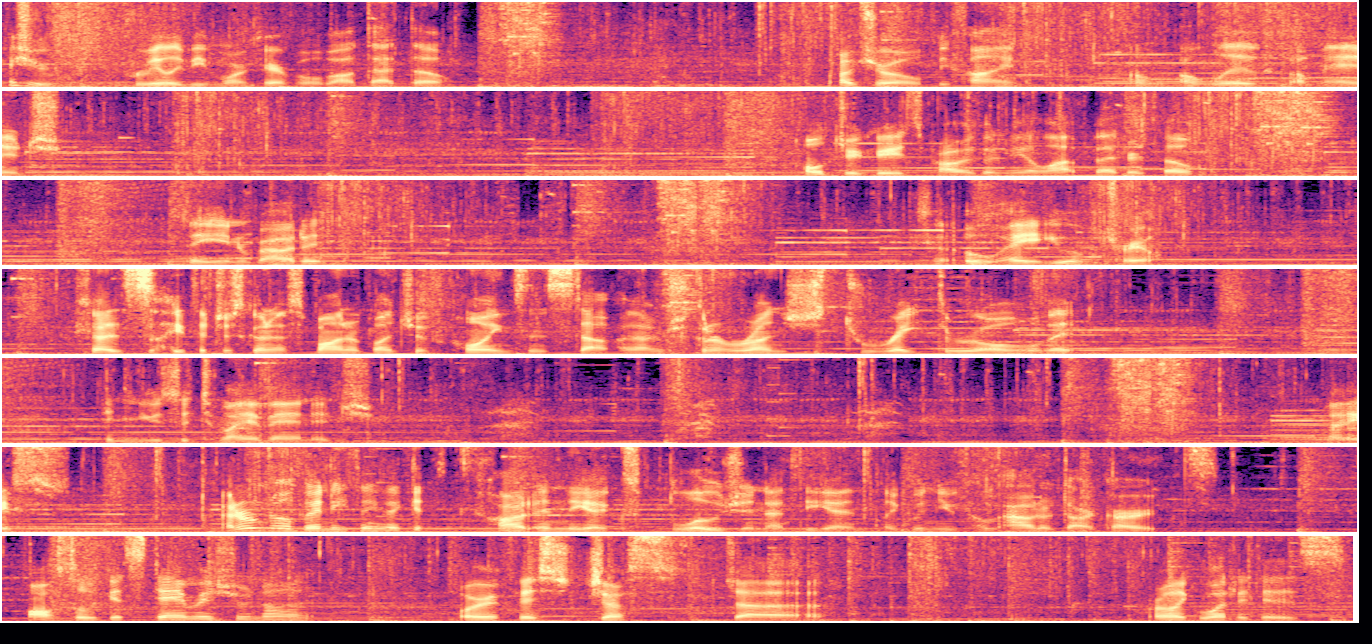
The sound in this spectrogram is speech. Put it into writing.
I should really be more careful about that though. I'm sure I'll be fine. I'll, I'll live, I'll manage. Ultra Greed's probably to be a lot better though. Thinking about it. Oh hey, you have a trail. Because like they're just gonna spawn a bunch of coins and stuff and I'm just gonna run straight through all of it. And use it to my advantage. Nice. I don't know if anything that gets caught in the explosion at the end, like when you come out of Dark Arts, also gets damaged or not. Or if it's just, uh, or like what it is.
